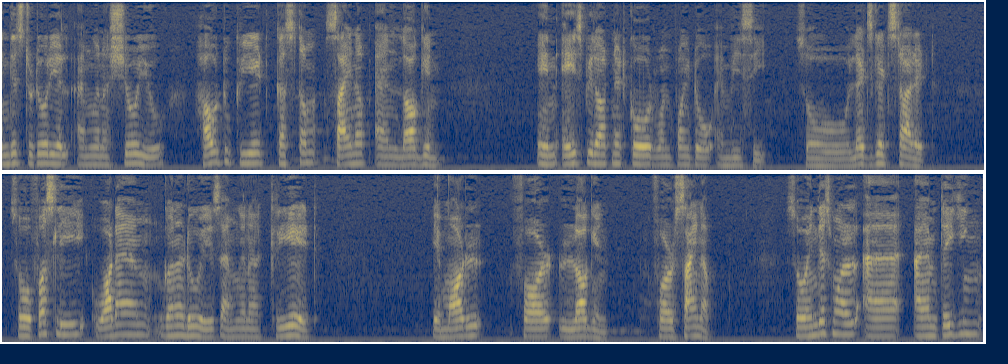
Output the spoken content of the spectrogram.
in this tutorial I'm gonna show you how to create custom sign up and login in ASP.NET Core 1.0 MVC so let's get started. So firstly what I am gonna do is I'm gonna create a model for login for sign up. So in this model uh, I am taking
